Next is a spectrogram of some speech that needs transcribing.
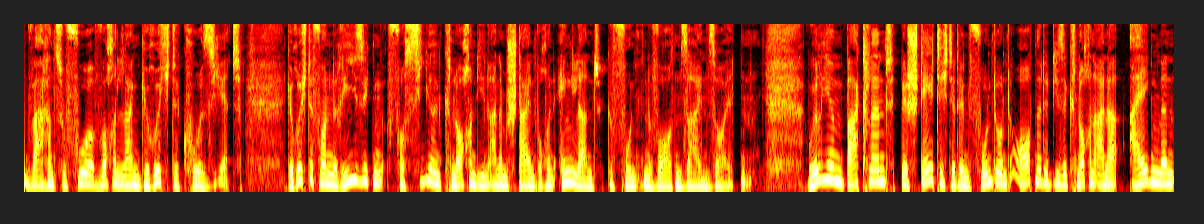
waren zuvor wochenlang Gerüchte kursiert. Gerüchte von riesigen fossilen Knochen, die in einem Steinbruch in England gefunden worden sein sollten. William Buckland bestätigte den Fund und ordnete diese Knochen einer eigenen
